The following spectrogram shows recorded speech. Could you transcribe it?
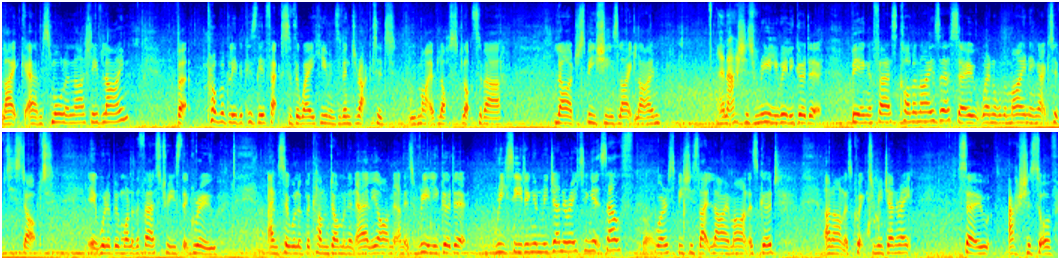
like um, small and large leaf lime, but probably because the effects of the way humans have interacted, we might have lost lots of our larger species like lime. And ash is really, really good at being a first colonizer. So when all the mining activity stopped, it would have been one of the first trees that grew and so will have become dominant early on and it's really good at reseeding and regenerating itself right. whereas species like lime aren't as good and aren't as quick to regenerate so ash has sort of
